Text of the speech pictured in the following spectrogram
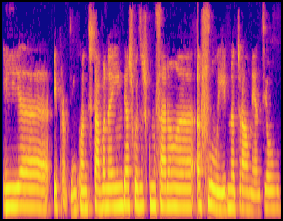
E, uh, e pronto, enquanto estava na Índia as coisas começaram a, a fluir naturalmente. Eu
